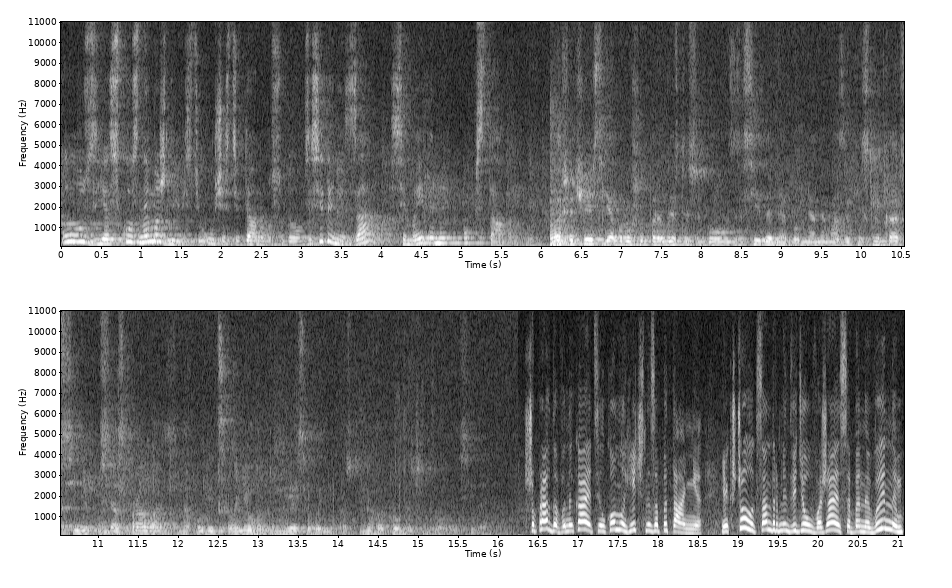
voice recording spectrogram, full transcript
у зв'язку з неможливістю участі в даному судовому засіданні за сімейними обставинами. Ваша честь, я прошу перенести судове засідання, бо в мене нема захисника, всі, вся справа знаходиться у нього, тому я сьогодні просто не готовий до судового засідання. Щоправда, виникає цілком логічне запитання: якщо Олександр Медведєв вважає себе невинним,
